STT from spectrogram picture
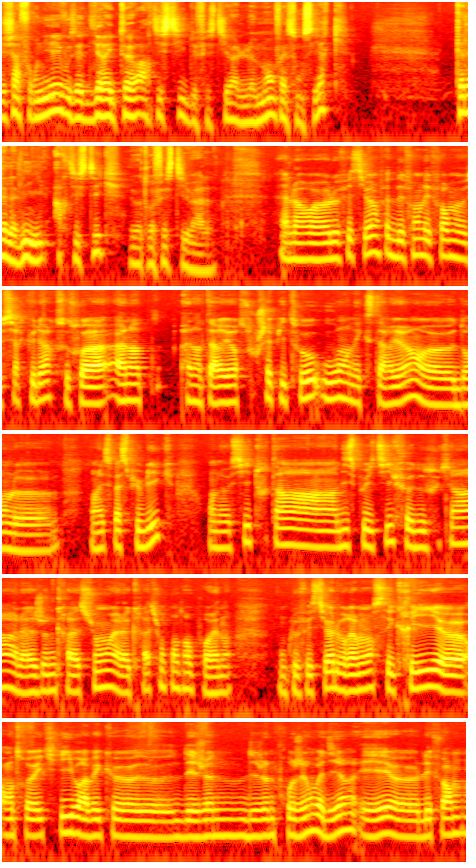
Richard Fournier, vous êtes directeur artistique du festival Le Mans fait son cirque. Quelle est la ligne artistique de votre festival? Alors euh, le festival en fait défend les formes circulaires, que ce soit à l'intérieur sous chapiteau ou en extérieur euh, dans l'espace public. On a aussi tout un dispositif de soutien à la jeune création et à la création contemporaine. Donc le festival vraiment s'écrit euh, entre équilibre avec des, jeunes, des jeunes projets, on va dire, et les formes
